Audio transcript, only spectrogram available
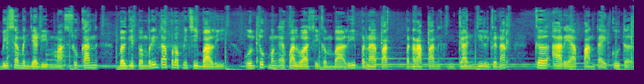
bisa menjadi masukan bagi pemerintah Provinsi Bali untuk mengevaluasi kembali penerapan, penerapan ganjil genap ke area pantai Kute.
